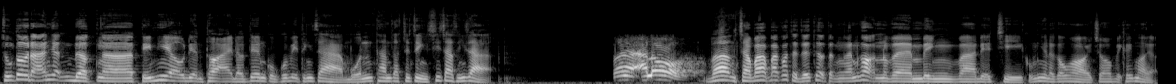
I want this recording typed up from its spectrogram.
Chúng tôi đã nhận được uh, tín hiệu điện thoại đầu tiên của quý vị thính giả muốn tham gia chương trình. Xin chào thính giả. Vâng, alo. Vâng, chào bác. Bác có thể giới thiệu ngắn gọn về mình và địa chỉ cũng như là câu hỏi cho vị khách mời ạ.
